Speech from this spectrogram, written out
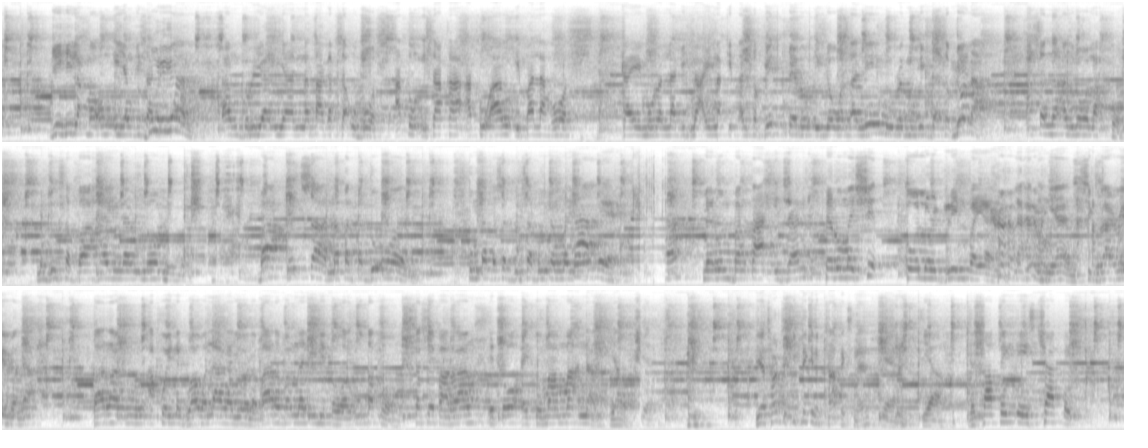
Gihilak maong iyang gisan Durian! Ang durian niya natagak sa ubos Atong isaka ato ang ipalahos Kay murag lagig na ay nakitaan sa vet Pero igawas ani murag muhigda sa vet Lola! Asan na ang lola ko? Nandun sa bahay ng lolo mo bakit siya napadpad doon? Pumunta ba siya dun sa bulkang mayon? Eh, Ha? Meron bang tae dyan? Pero may shit. Color green pa yan. Lahat ng yan. Sigurado wala. Parang ako'y nagwawala ngayon. Para bang nalilito ang utak ko. Kasi parang ito ay tumama na. Yaw, shit. yeah, it's hard to keep thinking of topics, man. Yeah, yeah. The topic is traffic.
